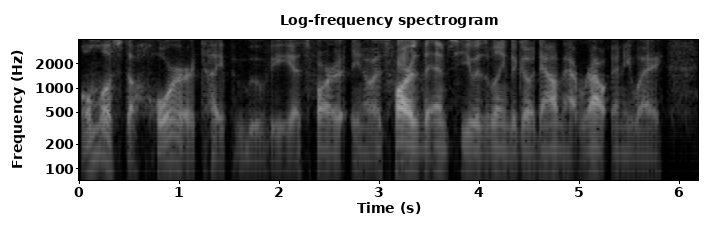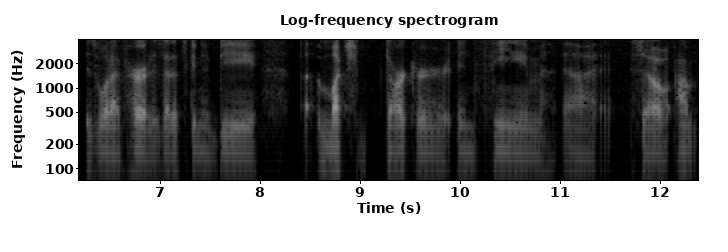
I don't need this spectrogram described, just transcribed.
almost a horror type movie as far you know as far as the MCU is willing to go down that route anyway is what I've heard is that it's going to be uh, much darker in theme uh, so I'm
